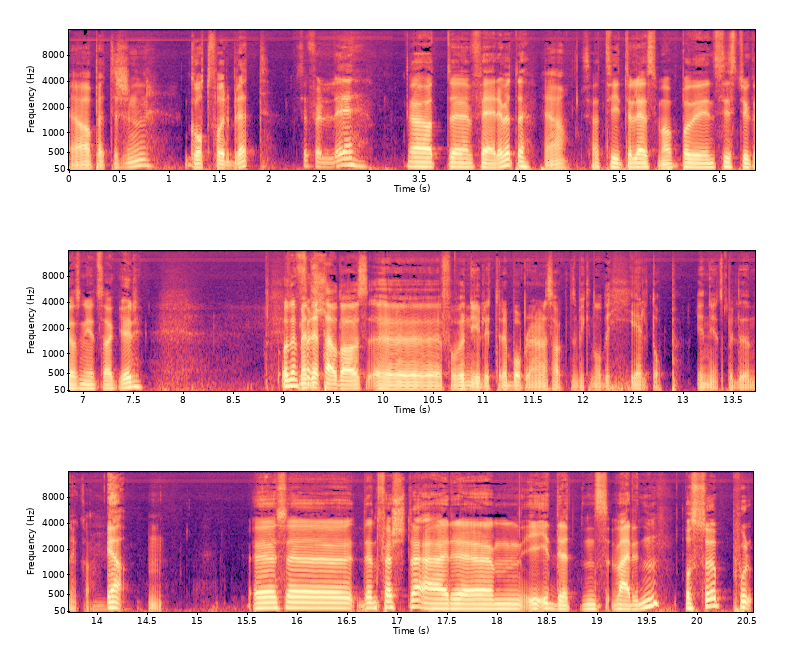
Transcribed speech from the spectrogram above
Ja, Pettersen. Godt forberedt. Selvfølgelig. Jeg har hatt uh, ferie, vet du. Ja. Så jeg har tid til å lese meg opp på Din siste ukas nyhetssaker. Men første dette er jo da, uh, for lyttere, boblerne er sakene som ikke nådde helt opp i nyhetsbildet denne uka. Ja. Mm. Uh, så den første er um, i idrettens verden. Også pol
